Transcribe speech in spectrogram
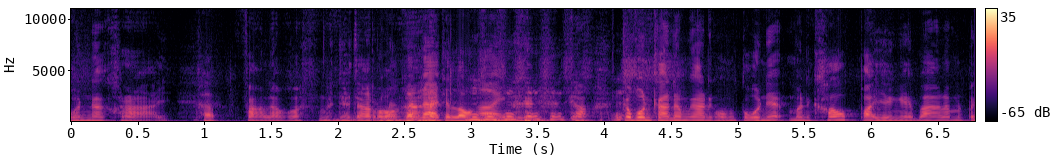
วันนาครายๆครับฟังแล้วก็เหมือนจะร้อมังนก็น่าไห้จะร้องไห้เหมือนกันครับกระบวนการทำงานของตัวเนี้ยมันเข้าไปยังไงบ้างแล้วมันไป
